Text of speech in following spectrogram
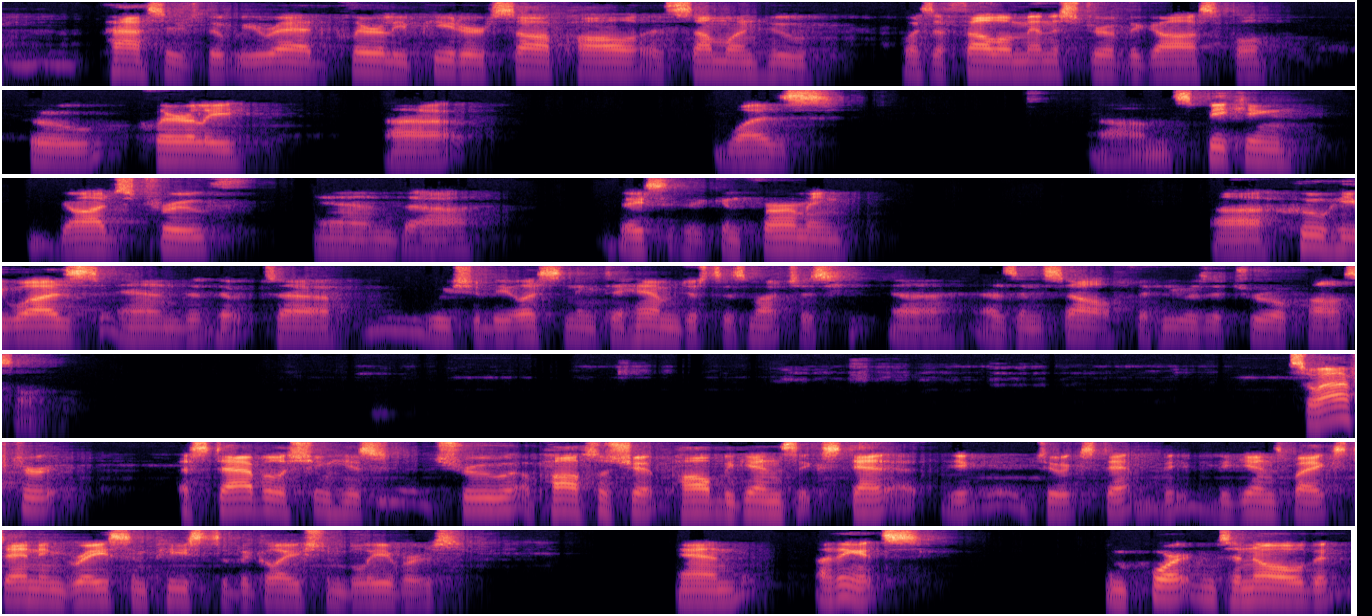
passage that we read, clearly Peter saw Paul as someone who was a fellow minister of the gospel, who clearly uh, was um, speaking God's truth and uh, basically confirming uh, who he was and that uh, we should be listening to him just as much as, uh, as himself, that he was a true apostle. So after establishing his true apostleship, Paul begins extend, to extend, begins by extending grace and peace to the Galatian believers. And I think it's important to know that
